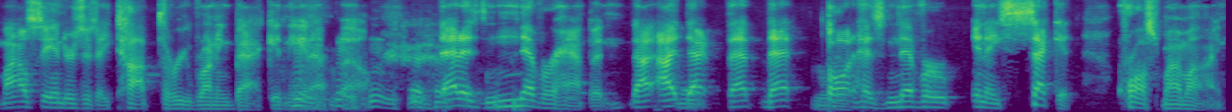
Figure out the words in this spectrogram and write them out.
Miles Sanders is a top three running back in the NFL? that has never happened. That I, that that that thought has never in a second crossed my mind.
